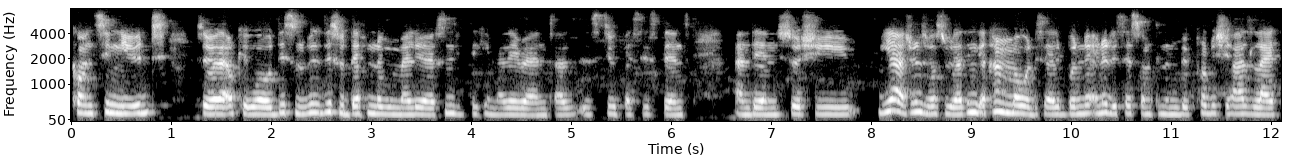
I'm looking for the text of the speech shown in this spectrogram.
continued. So like, okay, well, this this would definitely be malaria. Since taking malaria and it's still persistent, and then so she, yeah, she to hospital. I think I can't remember what they said, but I know they said something. But probably she has like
